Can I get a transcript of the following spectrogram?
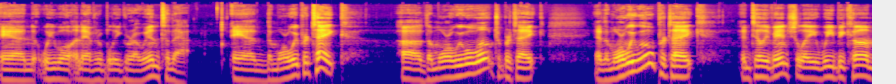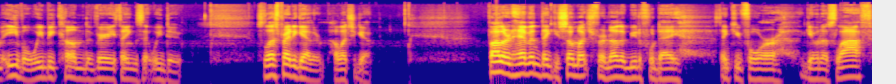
And we will inevitably grow into that. And the more we partake, uh, the more we will want to partake. And the more we will partake, until eventually we become evil. We become the very things that we do. So let's pray together. I'll let you go. Father in heaven, thank you so much for another beautiful day. Thank you for giving us life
